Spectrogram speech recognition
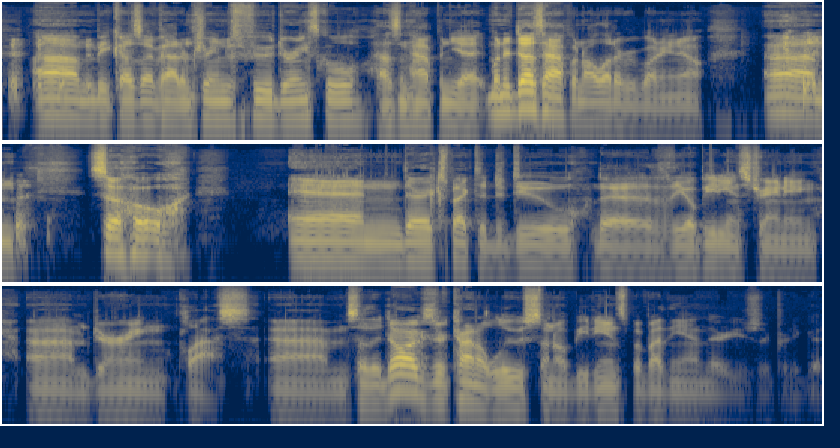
um, because I've had them trained with food during school. Hasn't happened yet. When it does happen, I'll let everybody know. Um, so, and they're expected to do the the obedience training um, during class. Um, so the dogs are kind of loose on obedience, but by the end, they're usually pretty good.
